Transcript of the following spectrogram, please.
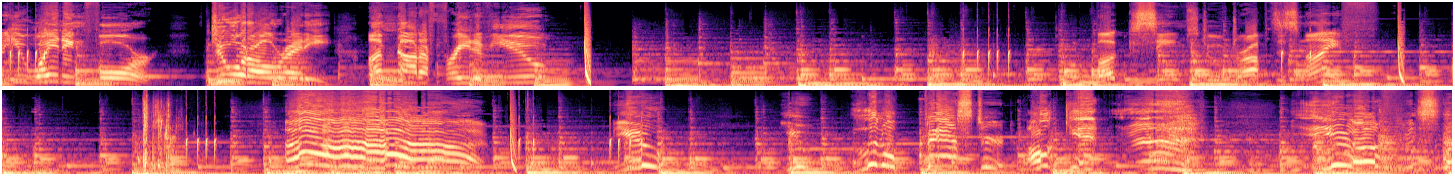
Are you waiting for? Do it already! I'm not afraid of you! Bug seems to have dropped his knife. Ah! You! You little bastard! I'll get... Ah! you! It's the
